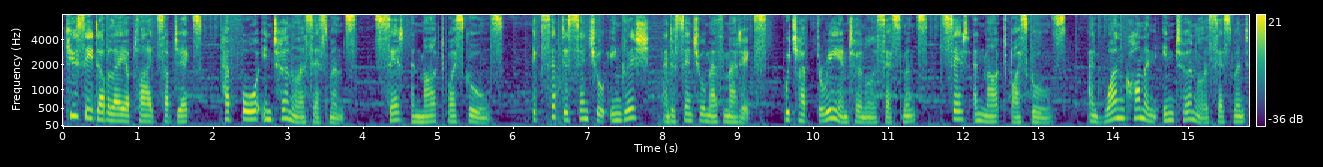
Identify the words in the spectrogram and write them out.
QCAA applied subjects have four internal assessments, set and marked by schools, except Essential English and Essential Mathematics, which have three internal assessments set and marked by schools and one common internal assessment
